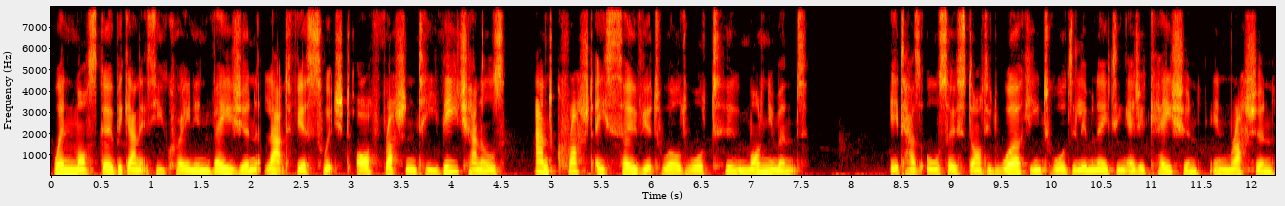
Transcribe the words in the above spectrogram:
When Moscow began its Ukraine invasion, Latvia switched off Russian TV channels and crushed a Soviet World War II monument. It has also started working towards eliminating education in Russian.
